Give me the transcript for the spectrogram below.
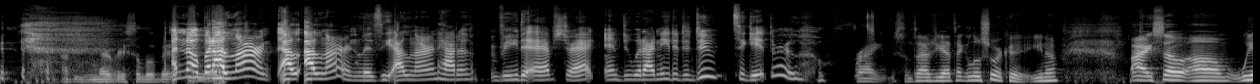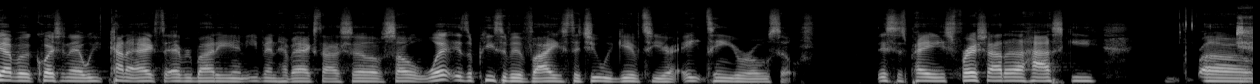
I'd be nervous a little bit. I know, but I learned. I, I learned, Lizzie. I learned how to read the abstract and do what I needed to do to get through. Right. Sometimes you gotta take a little shortcut, you know. All right, so um, we have a question that we kind of asked to everybody, and even have asked ourselves. So, what is a piece of advice that you would give to your 18 year old self? This is Paige, fresh out of high ski. Uh,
